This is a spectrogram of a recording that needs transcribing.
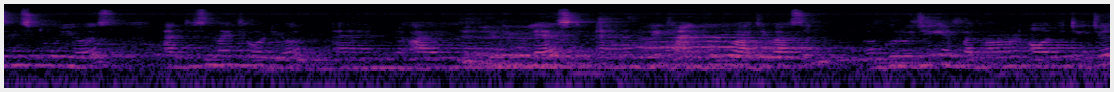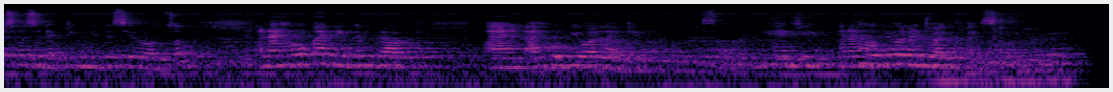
since two years and this is my third year and I'm really blessed and I'm very thankful to Ajivasan, uh, Guruji and Padma and all the teachers for selecting me this year also and I hope I make them proud and I hope you all like it. So, thank you.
